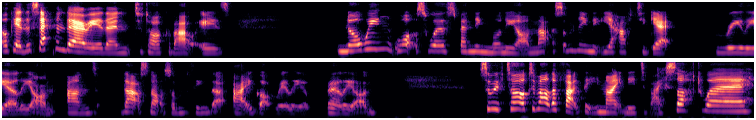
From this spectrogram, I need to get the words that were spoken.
Okay, the second area then to talk about is knowing what's worth spending money on. That's something that you have to get really early on, and that's not something that I got really early on. So, we've talked about the fact that you might need to buy software,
